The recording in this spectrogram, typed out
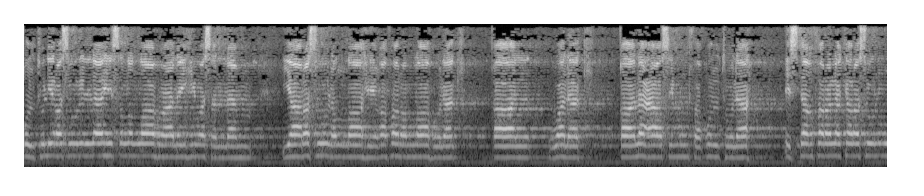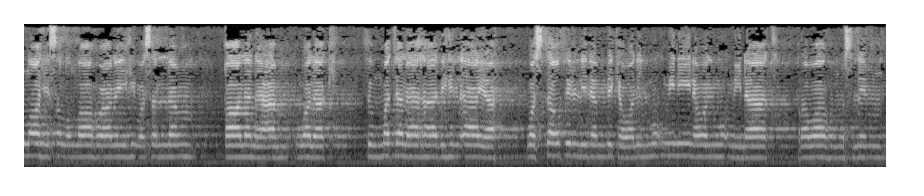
قلت لرسول الله صلى الله عليه وسلم يا رسول الله غفر الله لك. قال ولك. قال عاصم فقلت له استغفر لك رسول الله صلى الله عليه وسلم. قال نعم ولك ثم تلا هذه الآية واستغفر لذنبك وللمؤمنين والمؤمنات. رواه مسلم.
